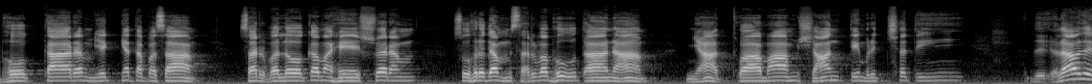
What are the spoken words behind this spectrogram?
போக்தாரம் யஜ்ஞ தபசாம் சர்வலோக மகேஸ்வரம். சுஹൃதம் சர்வபூதானாம் ஞாத்வா மாம் சாந்தி மிருச்சதி இது அதாவது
